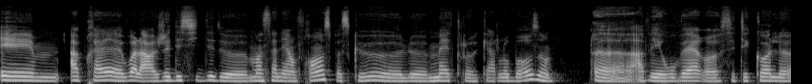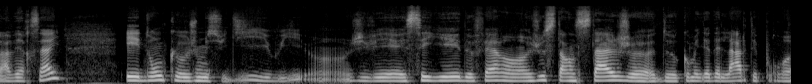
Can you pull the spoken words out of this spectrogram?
Et hum, après, voilà, j'ai décidé de m'installer en France parce que le maître Carlo Bose avait ouvert euh, cette école à Versailles. Et donc, euh, je me suis dit, oui, je vais essayer de faire juste un stage de comédia dell'arte pour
